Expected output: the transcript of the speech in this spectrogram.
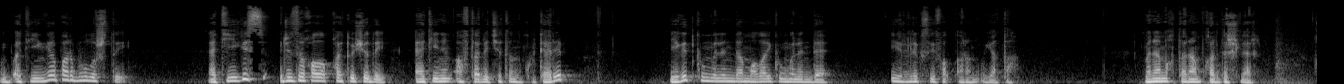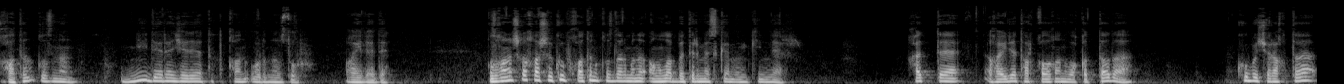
Әтиеңә бар булыш, ди. Әтиегез ризык алып кайтучы, ди. Әтинең авторитетын күтәреп, егет күңелендә, малай күңелендә ирлек сыйфатларын уята. Менә, мөхтәрәм кардәшләр, хатын-кызның ни дәрәҗәдә тоткан урыны зур гаиләдә. Кызганычка каршы, күп хатын-кызлар моны аңлап бетермәскә мөмкиннәр. Хәтта гаилә таркалган вакытта да күп очракта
